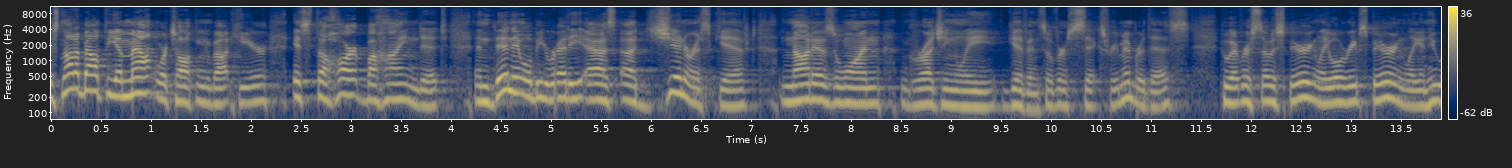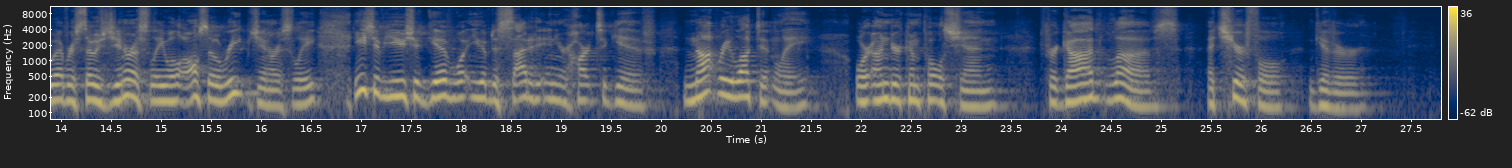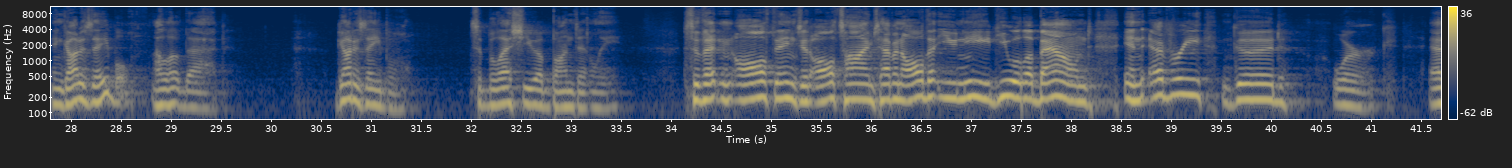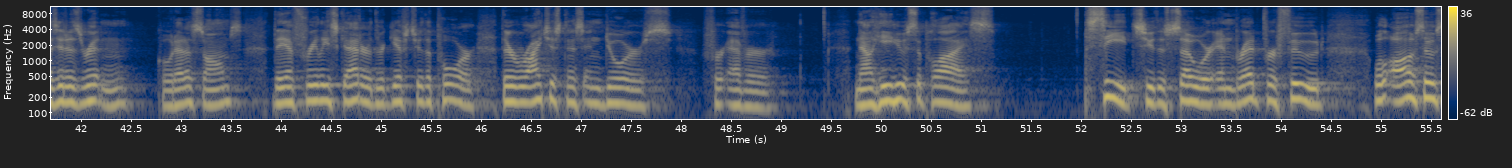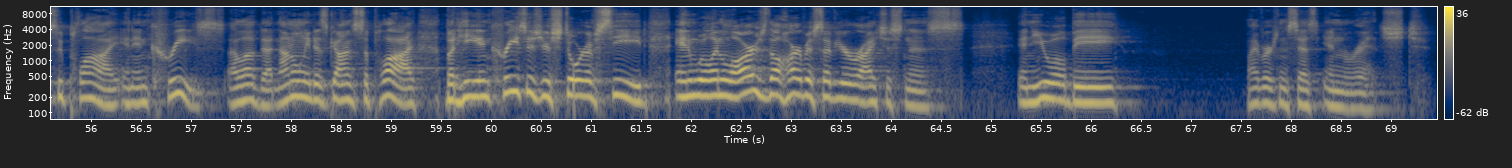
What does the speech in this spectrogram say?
It's not about the amount we're talking about here, it's the heart behind it. And then it will be ready as a generous gift, not as one grudgingly given. So, verse 6 remember this whoever sows sparingly will reap sparingly, and whoever sows generously will also reap generously. Each of you should give what you have decided in your heart to give, not reluctantly or under compulsion, for God loves a cheerful giver. And God is able. I love that. God is able to bless you abundantly, so that in all things, at all times, having all that you need, you will abound in every good work. As it is written, quote out of Psalms, they have freely scattered their gifts to the poor, their righteousness endures forever. Now, he who supplies seed to the sower and bread for food will also supply and increase. I love that. Not only does God supply, but He increases your store of seed and will enlarge the harvest of your righteousness. And you will be, my version says, enriched.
